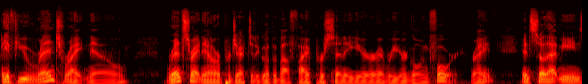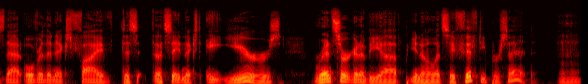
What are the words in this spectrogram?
If you rent right now, rents right now are projected to go up about 5% a year every year going forward, right? And so that means that over the next five to let's say next eight years, rents are going to be up, you know, let's say 50% Mhm.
